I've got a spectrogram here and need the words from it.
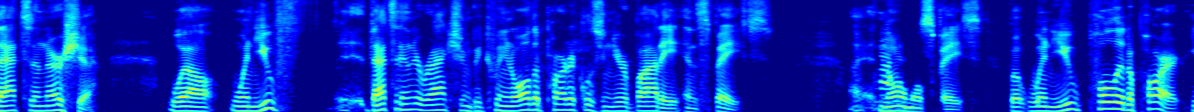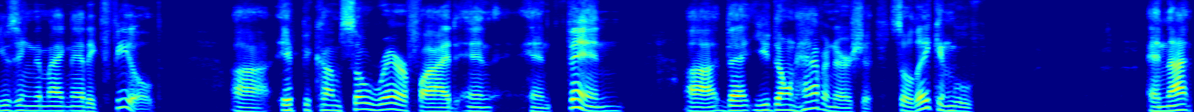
That's inertia. Well, when you that's an interaction between all the particles in your body and space, uh, normal space. But when you pull it apart using the magnetic field, uh, it becomes so rarefied and and thin uh, that you don't have inertia. So they can move, and not.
